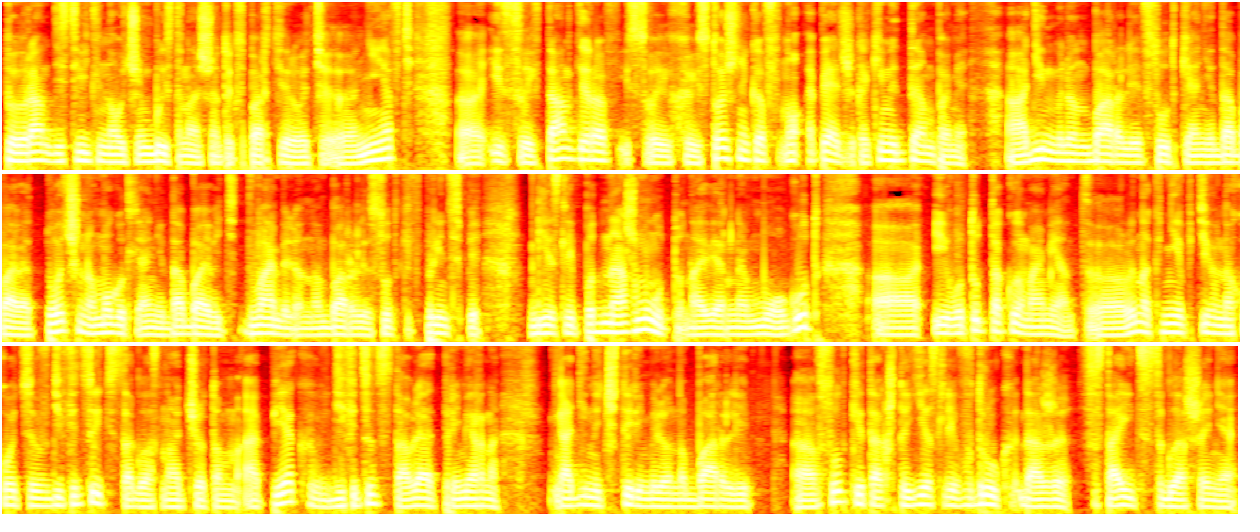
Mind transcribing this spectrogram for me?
то Иран действительно очень быстро начнет экспортировать э, нефть, Э, из своих танкеров, из своих источников. Но, опять же, какими темпами? 1 миллион баррелей в сутки они добавят точно. Могут ли они добавить 2 миллиона баррелей в сутки? В принципе, если поднажмут, то, наверное, могут. А, и вот тут такой момент. Рынок нефти находится в дефиците, согласно отчетам ОПЕК. Дефицит составляет примерно 1,4 миллиона баррелей э, в сутки. Так что если вдруг даже состоится соглашение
